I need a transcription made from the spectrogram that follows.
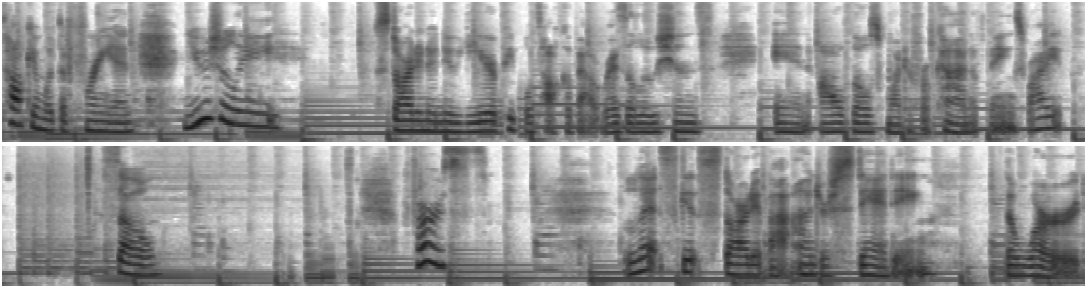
talking with a friend. Usually, starting a new year, people talk about resolutions and all those wonderful kind of things, right? So, first, let's get started by understanding the word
